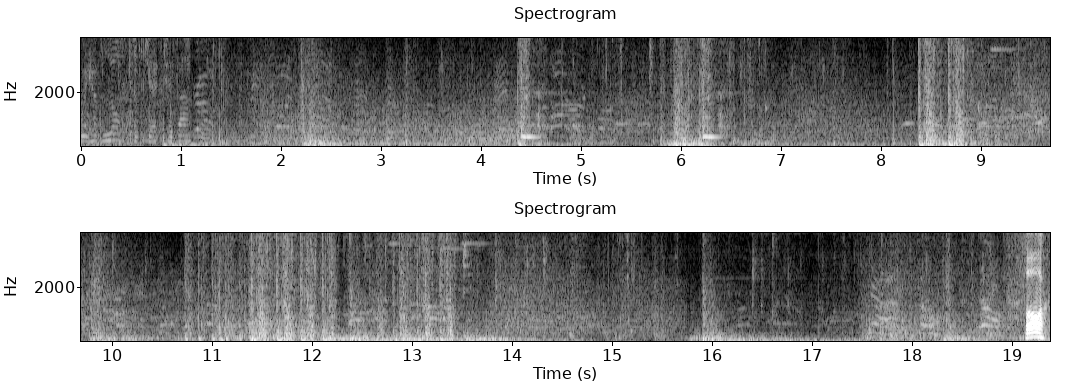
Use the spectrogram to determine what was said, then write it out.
We have lost objective apples. Fuck!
